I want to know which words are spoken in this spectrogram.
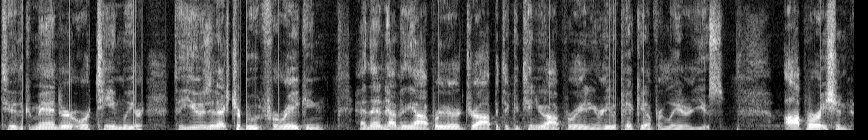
to the commander or team leader to use an extra boot for raking and then having the operator drop it to continue operating or even pick it up for later use. Operation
